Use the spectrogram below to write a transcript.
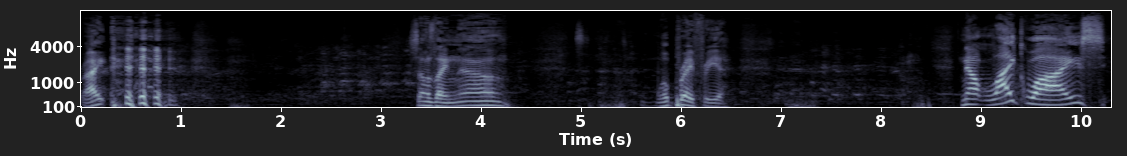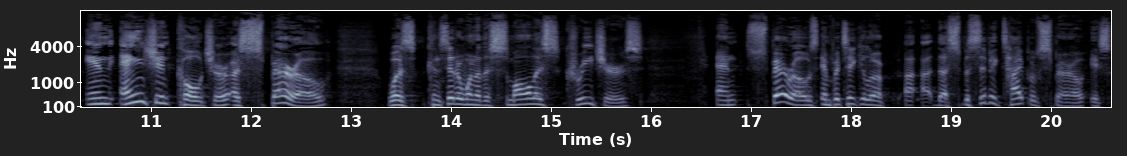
Right? Someone's like, no, we'll pray for you. Now, likewise, in ancient culture, a sparrow was considered one of the smallest creatures and sparrows, in particular, uh, uh the specific type of sparrow is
